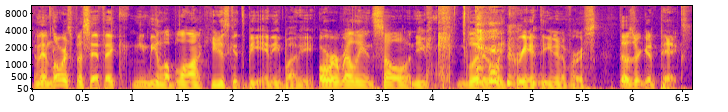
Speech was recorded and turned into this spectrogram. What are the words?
And then lore specific, you can be LeBlanc. You just get to be anybody, or Aurelion Sol, and you literally create the universe. Those are good picks.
